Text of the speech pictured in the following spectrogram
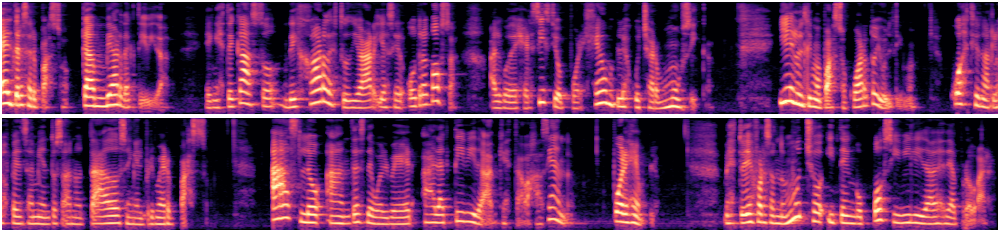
el tercer paso, cambiar de actividad. En este caso, dejar de estudiar y hacer otra cosa, algo de ejercicio, por ejemplo, escuchar música. Y el último paso, cuarto y último, cuestionar los pensamientos anotados en el primer paso. Hazlo antes de volver a la actividad que estabas haciendo. Por ejemplo, me estoy esforzando mucho y tengo posibilidades de aprobar.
